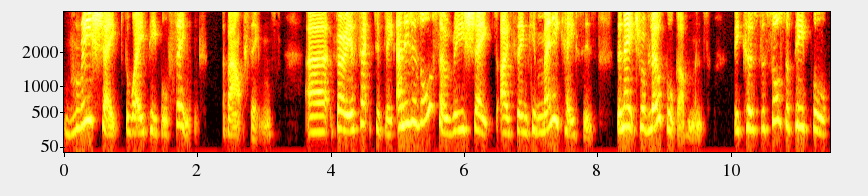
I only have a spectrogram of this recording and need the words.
reshaped the way people think about things uh, very effectively. And it has also reshaped i think in many cases the nature of local government because the source of people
